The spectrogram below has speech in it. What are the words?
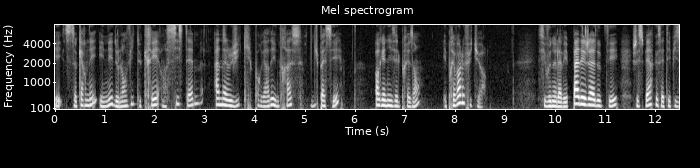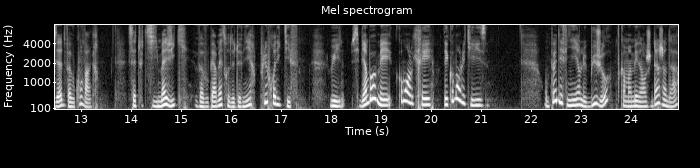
et ce carnet est né de l'envie de créer un système analogique pour garder une trace du passé, organiser le présent et prévoir le futur. Si vous ne l'avez pas déjà adopté, j'espère que cet épisode va vous convaincre. Cet outil magique va vous permettre de devenir plus productif. Oui, c'est bien beau, mais comment on le crée et comment on l'utilise? On peut définir le bujo comme un mélange d'agenda,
